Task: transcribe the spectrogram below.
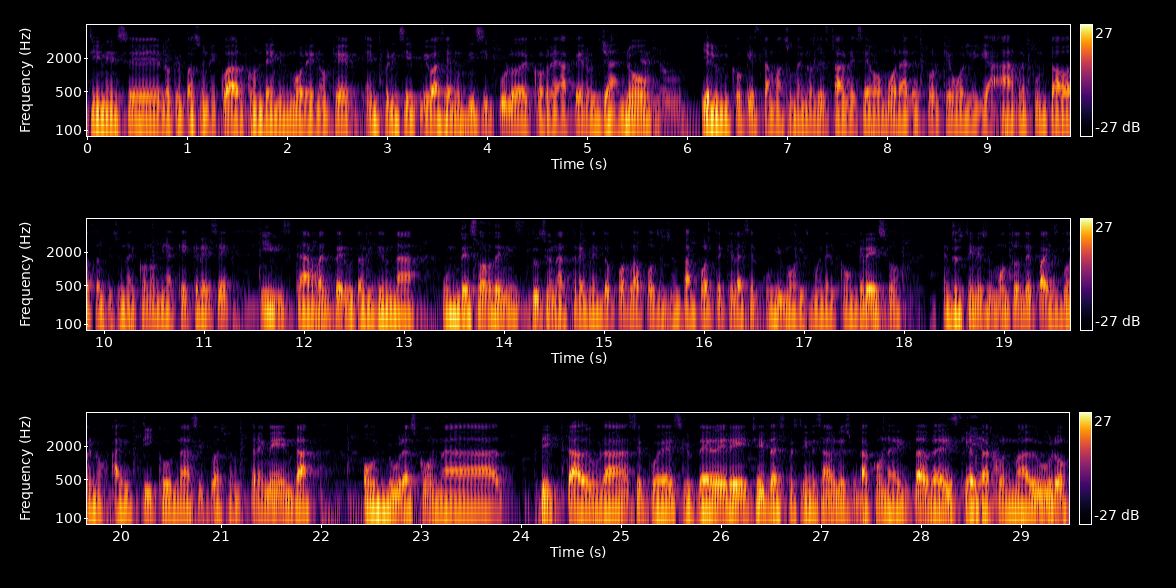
Tienes eh, lo que pasó en Ecuador con Lenin Moreno, que en principio iba a ser un discípulo de Correa, pero ya no. Y el único que está más o menos estable es Evo Morales, porque Bolivia ha repuntado bastante, es una economía que crece. Y Vizcarra en Perú también tiene una, un desorden institucional tremendo por la oposición tan fuerte que le hace el Fujimorismo en el Congreso. Entonces tienes un montón de países, bueno, Haití con una situación tremenda, Honduras con una dictadura, se puede decir, de derecha y después tienes a Venezuela con una dictadura de, izquierda, con Maduro.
